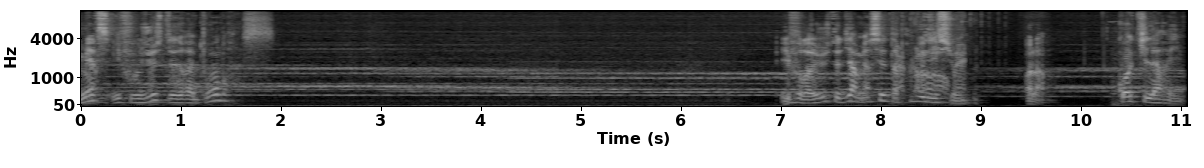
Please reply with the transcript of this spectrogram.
merci, il faut juste répondre. Il faudra juste dire merci de ta proposition. Voilà. Quoi qu'il arrive.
